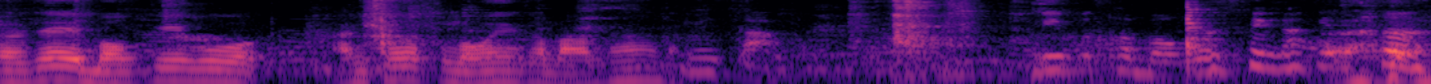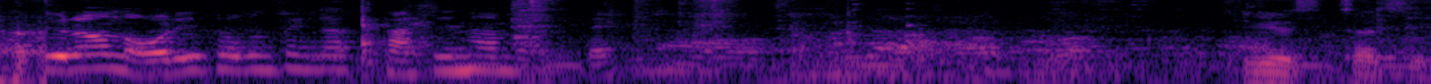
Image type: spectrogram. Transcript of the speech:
여자애 먹이고 안 쳐놓고 먹으니까 마음 편하다 그러니까 우리부터 먹을 생각했던 그런 어리석은 생각 다신 하면 안 돼. 이게 진짜지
